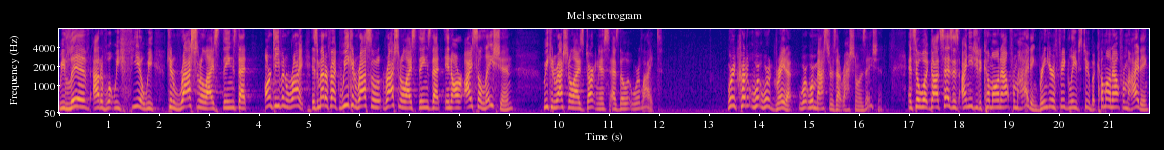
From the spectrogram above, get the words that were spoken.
We live out of what we feel. We can rationalize things that aren't even right. As a matter of fact, we can rationalize things that in our isolation, we can rationalize darkness as though it were light. We're incredible, we're, we're great at, we're, we're masters at rationalization. And so, what God says is, I need you to come on out from hiding. Bring your fig leaves too, but come on out from hiding.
